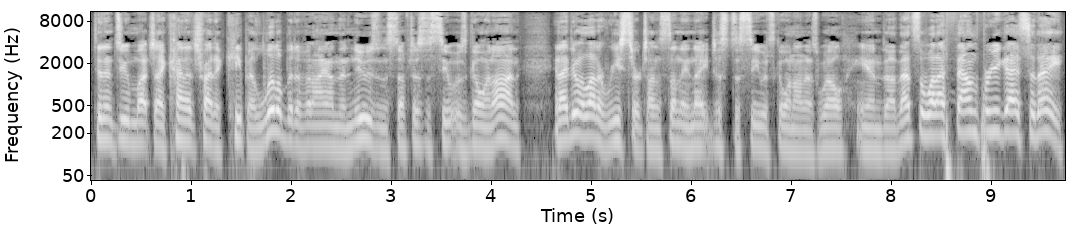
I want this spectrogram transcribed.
didn't do much. I kind of try to keep a little bit of an eye on the news and stuff just to see what was going on. And I do a lot of research on Sunday night just to see what's going on as well. And uh, that's what I found for you guys today.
